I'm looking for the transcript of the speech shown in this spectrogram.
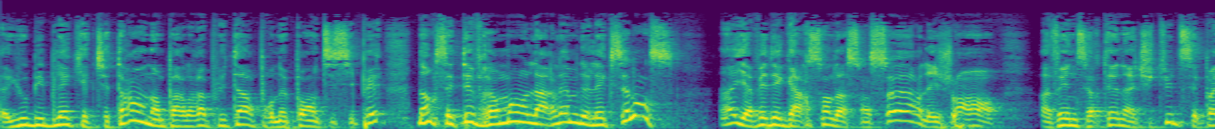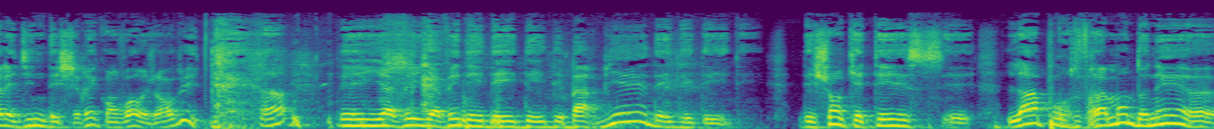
euh, B. Blake, etc. On en parlera plus tard pour ne pas anticiper. Donc c'était vraiment l'Harlem de l'excellence. Hein, il y avait des garçons d'ascenseur, les gens avaient une certaine attitude, c'est pas les jeans déchirés qu'on voit aujourd'hui. Hein. il y avait, il y avait des, des, des, des barbiers, des, des, des, des gens qui étaient là pour vraiment donner euh,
